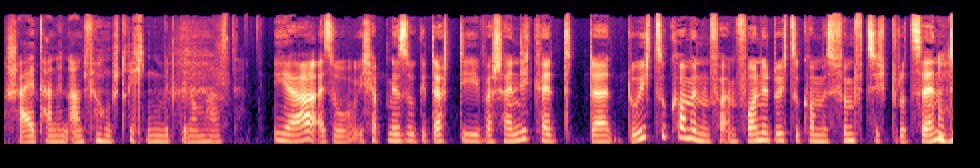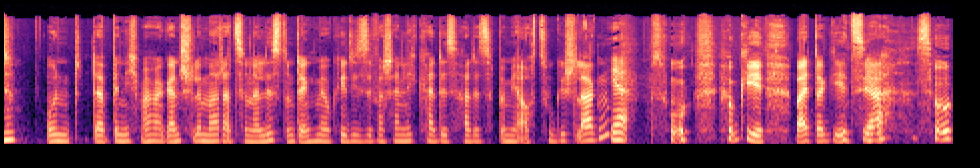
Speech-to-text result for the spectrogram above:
Scheitern in Anführungsstrichen mitgenommen hast? Ja, also ich habe mir so gedacht, die Wahrscheinlichkeit, da durchzukommen und vor allem vorne durchzukommen, ist 50 Prozent. Mhm. Und da bin ich manchmal ganz schlimmer Rationalist und denke mir, okay, diese Wahrscheinlichkeit ist, hat jetzt bei mir auch zugeschlagen. Ja. So, okay, weiter geht's, ja. Ja. So,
